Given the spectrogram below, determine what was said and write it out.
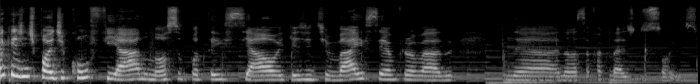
como é que a gente pode confiar no nosso potencial e que a gente vai ser aprovado na, na nossa faculdade dos sonhos?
